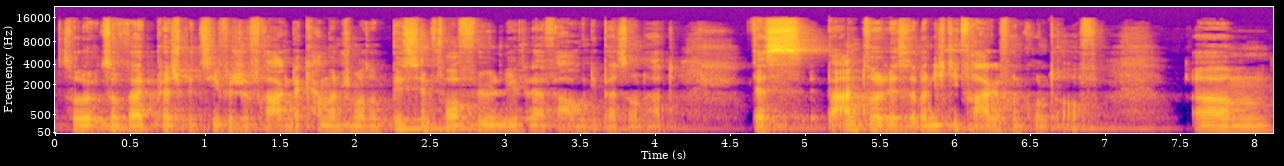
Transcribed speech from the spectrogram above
So, so WordPress-spezifische Fragen, da kann man schon mal so ein bisschen vorfühlen, wie viel Erfahrung die Person hat. Das beantwortet ist aber nicht die Frage von Grund auf. Ähm,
